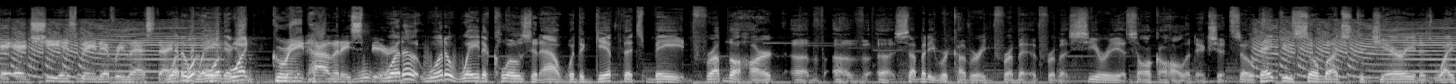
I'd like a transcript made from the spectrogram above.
and she has made every last item. What a way what- to- what great holiday spirit! What a what a way to close it out with a gift that's made from the heart of of uh, somebody recovering from a, from a serious alcohol addiction. So thank you so much to Jerry and his wife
